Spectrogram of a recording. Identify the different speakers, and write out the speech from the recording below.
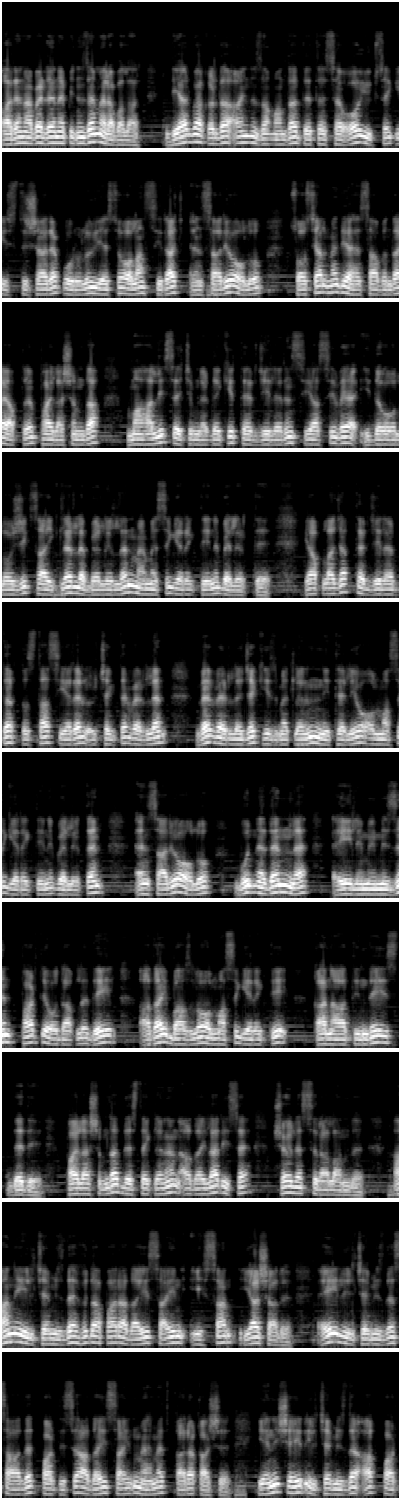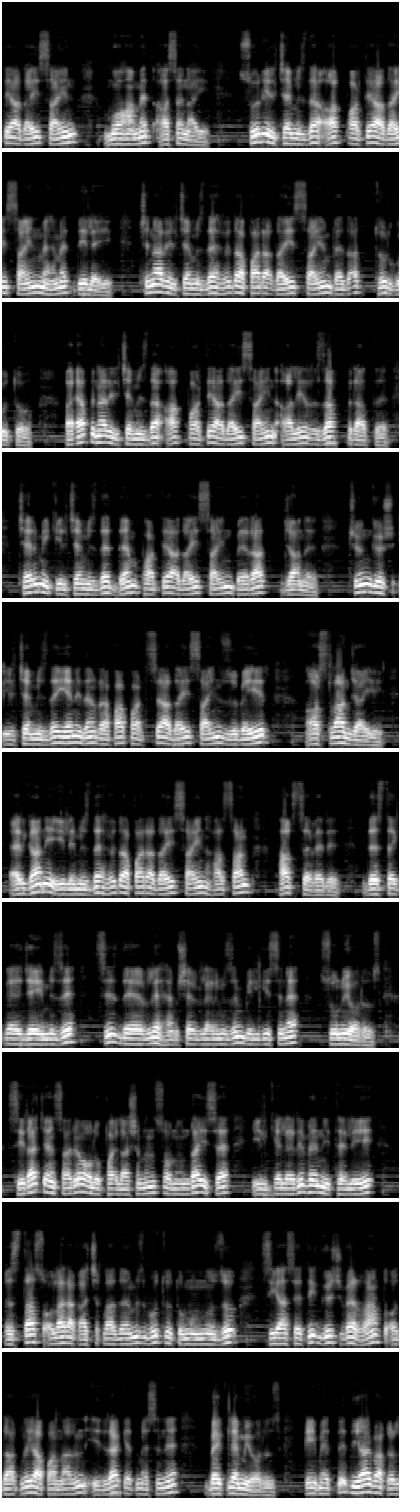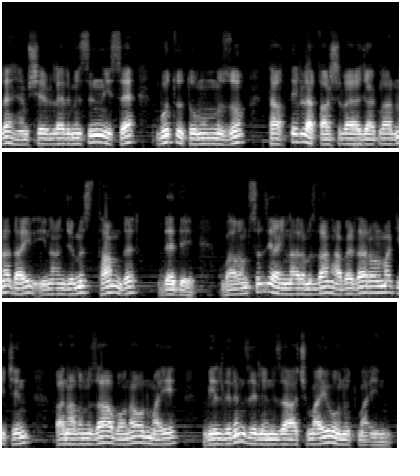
Speaker 1: Aren Haber'den hepinize merhabalar. Diyarbakır'da aynı zamanda DTSO Yüksek İstişare Kurulu üyesi olan Siraç Ensarioğlu sosyal medya hesabında yaptığı paylaşımda mahalli seçimlerdeki tercihlerin siyasi ve ideolojik sahiplerle belirlenmemesi gerektiğini belirtti. Yapılacak tercihlerde kıstas yerel ölçekte verilen ve verilecek hizmetlerin niteliği olması gerektiğini belirten Ensarioğlu bu nedenle eğilimimizin parti odaklı değil aday bazlı olması gerektiği kanaatindeyiz dedi. Paylaşımda desteklenen adaylar ise şöyle sıralandı. Hani ilçemizde Hüdapar adayı Sayın İhsan Yaşarı, Eğil ilçemizde Saadet Partisi adayı Sayın Mehmet Karakaşı, Yenişehir ilçemizde AK Parti adayı Sayın Muhammed Asenay'ı, Sur ilçemizde AK Parti adayı Sayın Mehmet Dileği, Çınar ilçemizde Hüdapar adayı Sayın Vedat Turgut'u, Kayapınar ilçemizde AK Parti adayı Sayın Ali Rıza Fırat'ı, Çermik ilçemizde DEM Parti adayı Sayın Berat Can'ı, Çüngüş ilçemizde yeniden Refah Partisi adayı Sayın Zübeyir Arslancay'ı, Ergani ilimizde Hüdapar adayı Sayın Hasan Haksever'i destekleyeceğimizi siz değerli hemşerilerimizin bilgisine sunuyoruz. Siraç Ensarioğlu paylaşımının sonunda ise ilkeleri ve niteliği kıstas olarak açıkladığımız bu tutumumuzu siyaseti güç ve rant odaklı yapanların idrak etmesini beklemiyoruz. Kıymetli Diyarbakırlı hemşerilerimizin ise bu tutumumuzu takdirle karşılayacaklarına dair inancımız tamdır dedi. Bağımsız yayınlarımızdan haberdar olmak için kanalımıza abone olmayı, bildirim zilinizi açmayı unutmayın.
